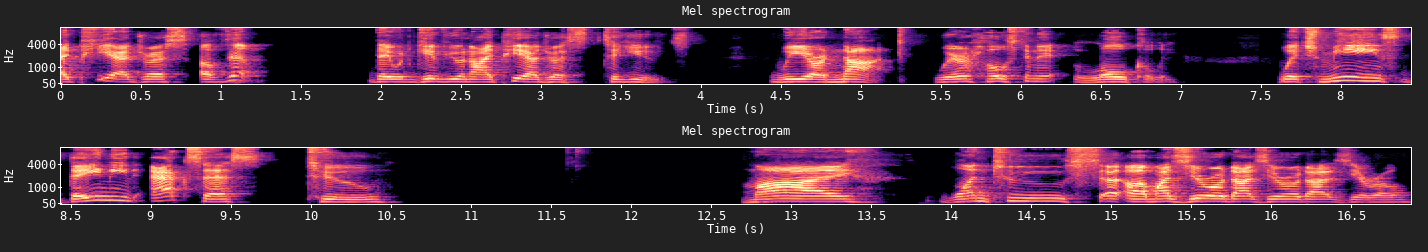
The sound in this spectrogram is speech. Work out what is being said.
IP address of them. They would give you an IP address to use. We are not. We're hosting it locally, which means they need access to my one two uh, my zero dot zero dot zero,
